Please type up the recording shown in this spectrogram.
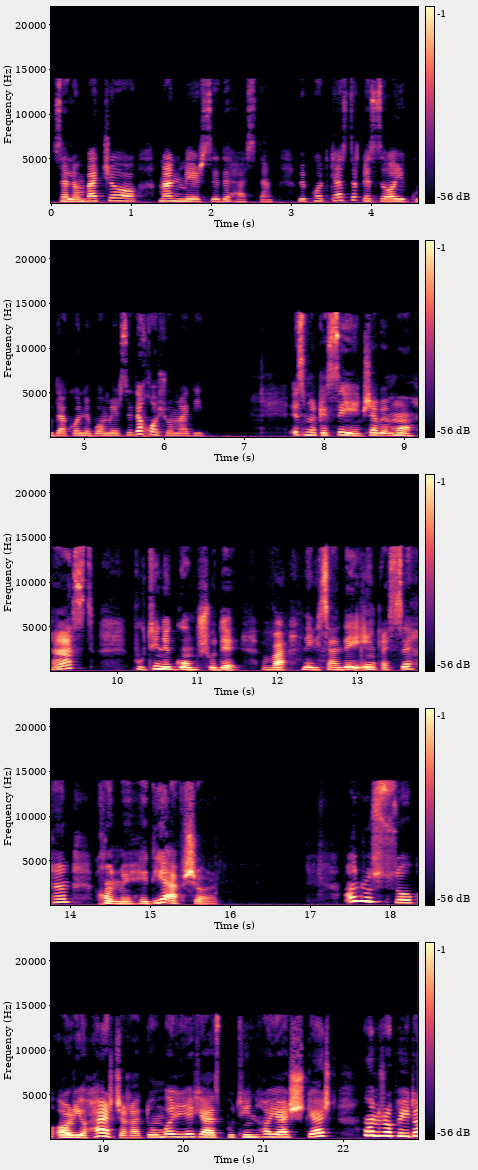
سلام بچه ها من مرسده هستم. به پادکست قصه های کودکانه با مرسده خوش آمدید اسم قصه امشب ما هست پوتین گم شده و نویسنده این قصه هم خانم هدیه افشار. آن روز صبح آریا هر چقدر دنبال یکی از پوتین هایش گشت آن را پیدا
